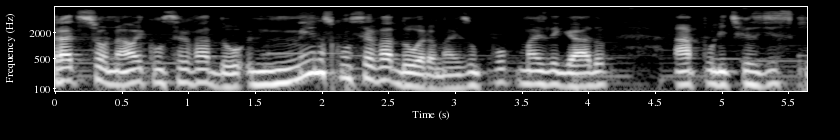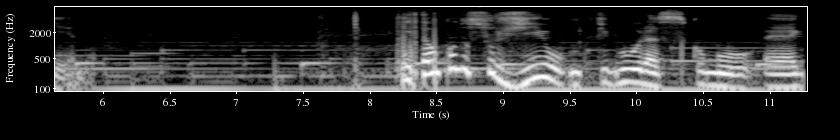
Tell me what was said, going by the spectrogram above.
tradicional e conservador, menos conservadora, mas um pouco mais ligado a políticas de esquerda. Então, quando surgiu figuras como é,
